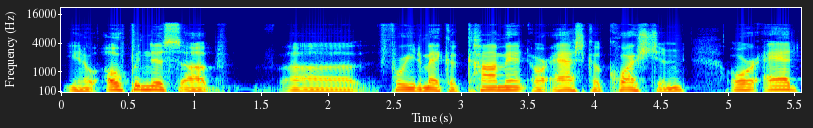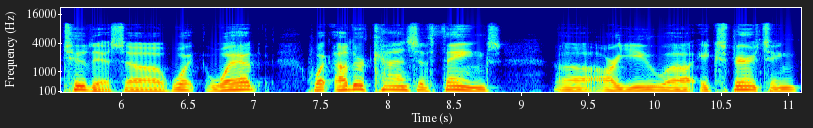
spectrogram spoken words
you know open this up uh, for you to make a comment or ask a question or add to this. Uh, what what what other kinds of things uh, are you uh, experiencing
